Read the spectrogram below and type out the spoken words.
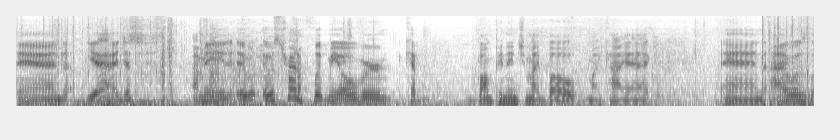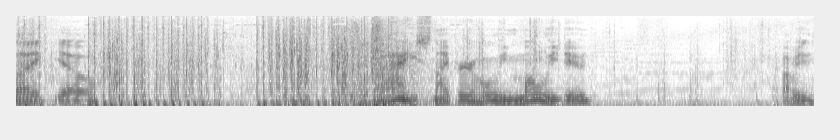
And yeah, I just, I mean, it, it was trying to flip me over. It kept bumping into my boat, my kayak. And I was like, yo. Nice, sniper. Holy moly, dude. Probably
